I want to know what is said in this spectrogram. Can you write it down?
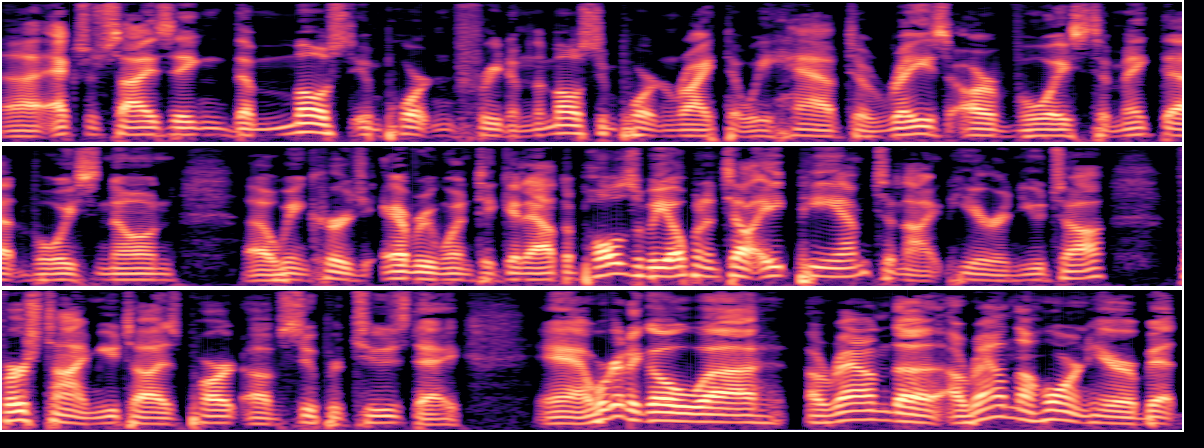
uh, exercising the most important freedom, the most important right that we have to raise our voice, to make that voice known. Uh, we encourage everyone to get out. The polls will be open until 8 p.m. tonight here in Utah first time Utah is part of Super Tuesday, and we're going to go uh, around the around the horn here a bit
